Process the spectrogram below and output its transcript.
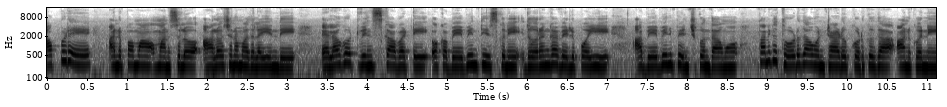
అప్పుడే అనుపమ మనసులో ఆలోచన మొదలయ్యింది. ఎలాగో ట్విన్స్ కాబట్టి ఒక బేబీని తీసుకుని దూరంగా వెళ్ళిపోయి ఆ బేబీని పెంచుకుందాము. తనకు తోడుగా ఉంటాడు కొడుకుగా అనుకొని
